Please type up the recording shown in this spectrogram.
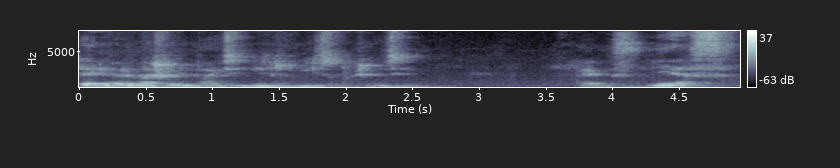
Thank you very much for inviting me and giving me this opportunity. Thanks. Yes.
